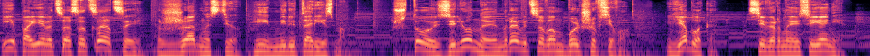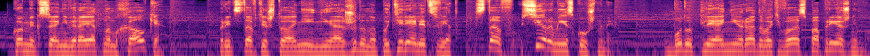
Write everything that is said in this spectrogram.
и появятся ассоциации с жадностью и милитаризмом. Что зеленое нравится вам больше всего? Яблоко? Северное сияние? Комиксы о невероятном Халке? Представьте, что они неожиданно потеряли цвет, став серыми и скучными. Будут ли они радовать вас по-прежнему?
